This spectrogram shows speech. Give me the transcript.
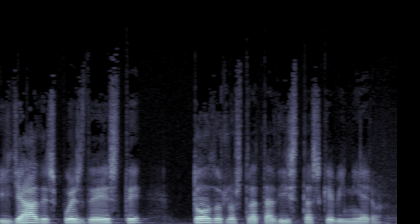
y ya después de éste todos los tratadistas que vinieron.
